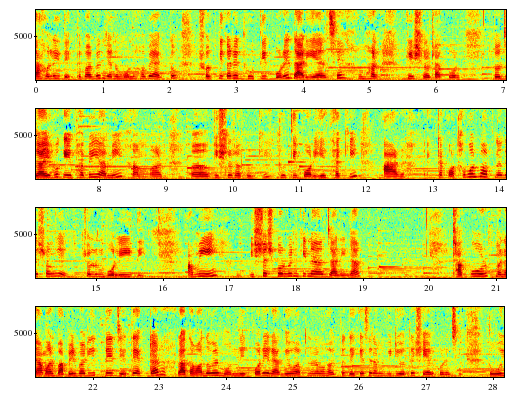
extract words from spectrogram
তাহলেই দেখতে পারবেন যেন মনে হবে একদম সত্যিকারের ধুতি পরে দাঁড়িয়ে আছে আমার কৃষ্ণ ঠাকুর। তো যাই হোক, এইভাবেই আমি আমার কৃষ্ণ ঠাকুরকে ধুতি পরিয়ে থাকি। আর একটা কথা বলব আপনাদের সঙ্গে? চলুন বলেই দিই। আমি বিশ্বাস করবেন কি না জানি না ঠাকুর মানে আমার বাপের বাড়িতে যেতে একটা রাধা মাধবের মন্দির পরে, এর আগেও আপনারা হয়তো দেখেছেন, আমি ভিডিওতে শেয়ার করেছি। তো ওই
